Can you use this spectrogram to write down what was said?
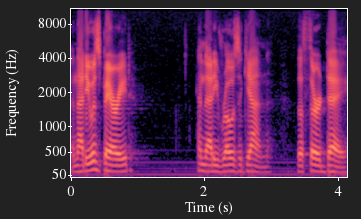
and that he was buried, and that he rose again the third day,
